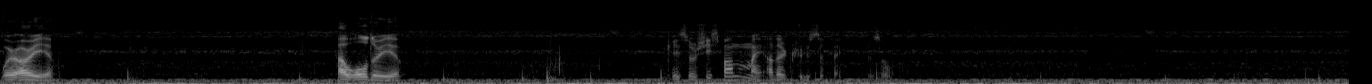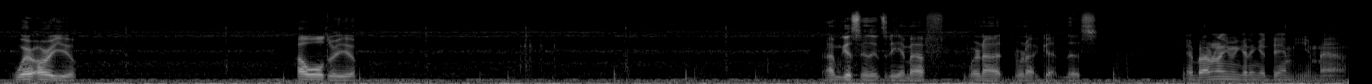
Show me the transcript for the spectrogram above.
Where are you? How old are you? Okay, so she spawned on my other crucifix. So Where are you? How old are you? I'm guessing it's an EMF. We're not we're not getting this. yeah, but I'm not even getting a damn EMF.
